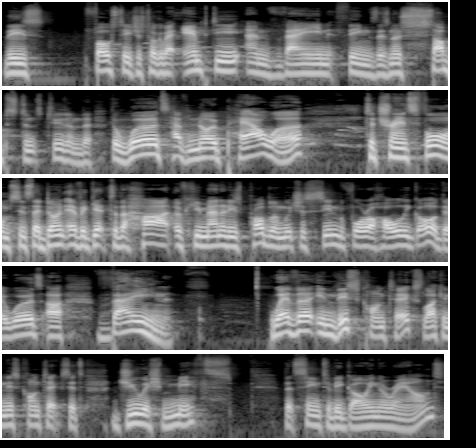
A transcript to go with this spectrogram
These false teachers talk about empty and vain things. There's no substance to them. The, the words have no power to transform since they don't ever get to the heart of humanity's problem, which is sin before a holy God. Their words are vain. Whether in this context, like in this context, it's Jewish myths that seem to be going around,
